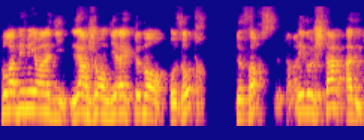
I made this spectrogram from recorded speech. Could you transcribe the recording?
Pour Rabbi Meir, on a dit l'argent directement aux autres, de force, et le shtar à lui.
